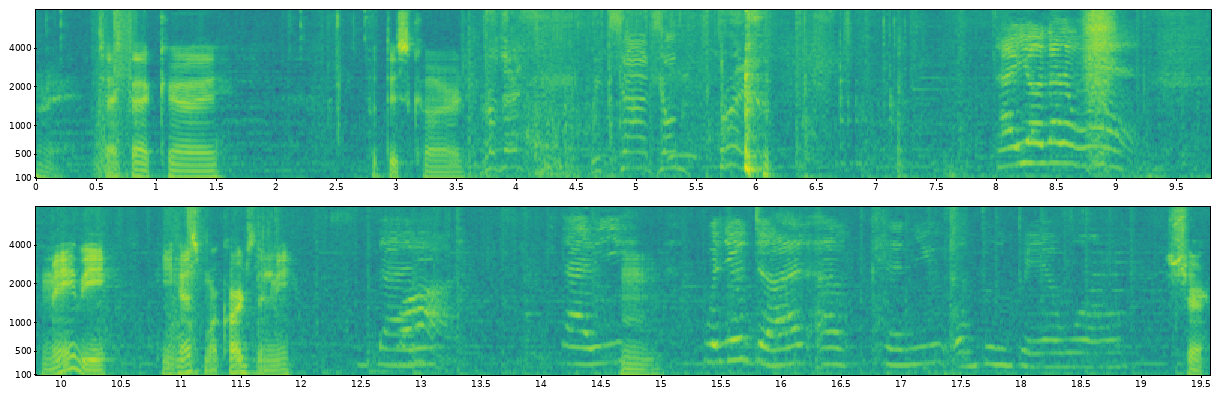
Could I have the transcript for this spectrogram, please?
Alright. Attack that guy. Put this card. We charge on three. Gonna win? Maybe. He has more cards than me. Daddy. Daddy, Hmm. when you're done, um, can you open bear wall? Sure.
